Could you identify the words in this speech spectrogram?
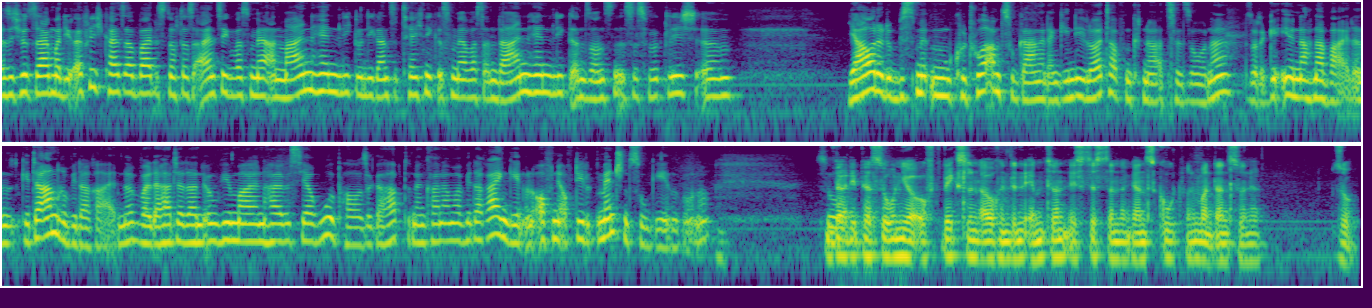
also ich würde sagen, mal die Öffentlichkeitsarbeit ist noch das Einzige, was mehr an meinen Händen liegt und die ganze Technik ist mehr, was an deinen Händen liegt. Ansonsten ist es wirklich, ähm, ja, oder du bist mit einem Kulturamt zugange, dann gehen die Leute auf den Knörzel so, ne? So, nach einer Weile, dann geht der andere wieder rein, ne? Weil der hat ja dann irgendwie mal ein halbes Jahr Ruhepause gehabt und dann kann er mal wieder reingehen und offen auf die Menschen zugehen, so, ne? So. Da die Personen ja oft wechseln, auch in den Ämtern, ist es dann ganz gut, wenn man dann so eine. So.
